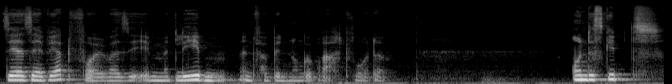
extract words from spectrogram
sehr, sehr wertvoll, weil sie eben mit Leben in Verbindung gebracht wurde. Und es gibt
